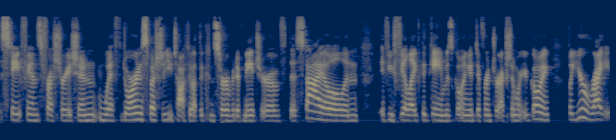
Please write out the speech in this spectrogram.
state fans' frustration with Doeren, especially you talked about the conservative nature of the style and if you feel like the game is going a different direction where you're going. But you're right.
